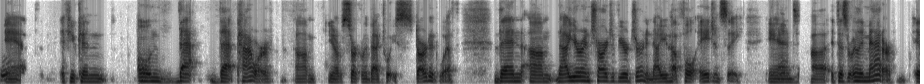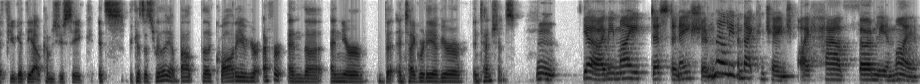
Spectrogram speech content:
Mm-hmm. And if you can own that that power, um, you know, circling back to what you started with, then um, now you're in charge of your journey. Now you have full agency. And uh, it doesn't really matter if you get the outcomes you seek. It's because it's really about the quality of your effort and the and your the integrity of your intentions. Mm. yeah i mean my destination well even that can change. I have firmly in mind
